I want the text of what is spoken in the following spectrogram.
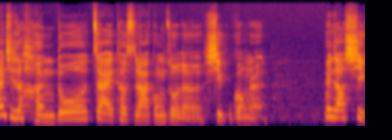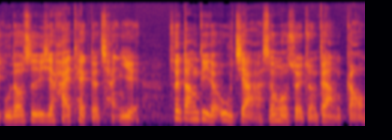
但其实很多在特斯拉工作的戏骨工人，因为你知道戏骨都是一些 high tech 的产业，所以当地的物价、生活水准非常高，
